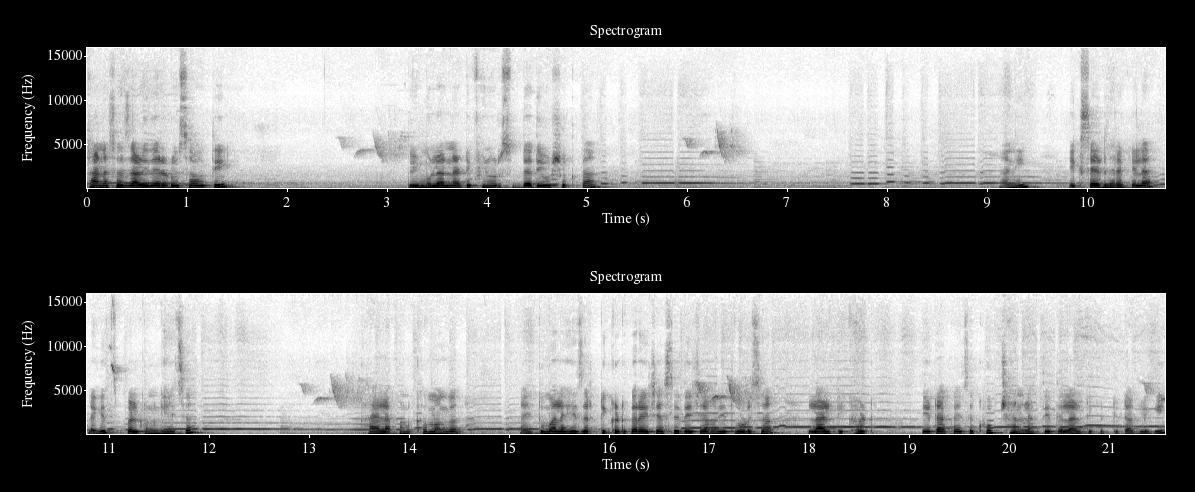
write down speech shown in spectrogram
छान असा जाळीदार डोसा होते. तुम्ही मुलांना टिफिनवर सुद्धा देऊ शकता. आणि एक साईड झाला केला लगेच पलटून घ्यायचं. खायला पण खमंग. आणि तुम्हाला हे जर तिखट करायचे असले त्याच्यामध्ये थोडंसं लाल तिखट ते टाकायचं. खूप छान लागते ते लाल तिखट ते टाकले की.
